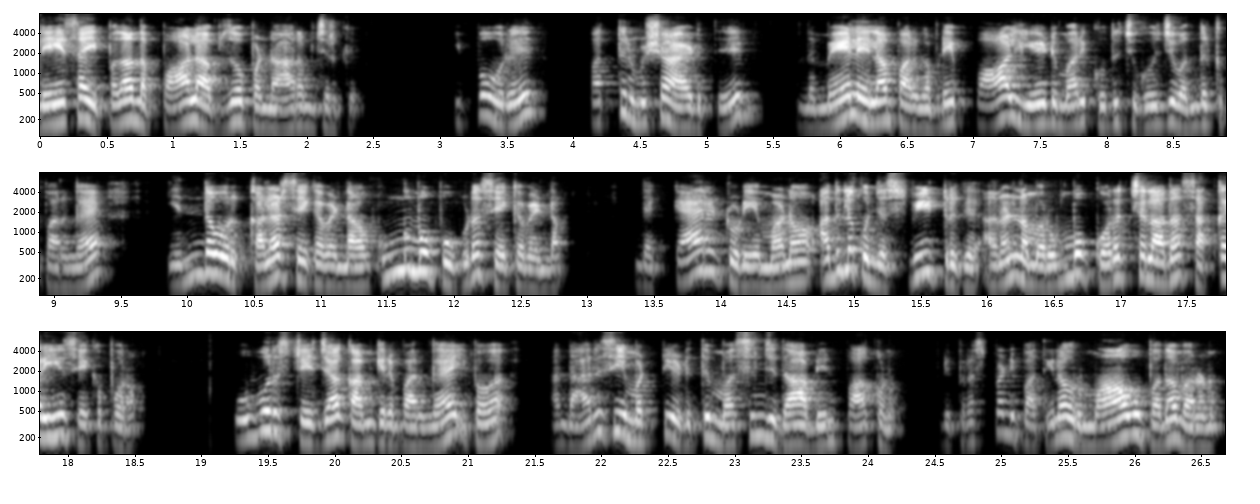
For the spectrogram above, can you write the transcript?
லேசாக இப்போ தான் அந்த பாலை அப்சர்வ் பண்ண ஆரம்பிச்சிருக்கு. இப்போ ஒரு பத்து நிமிஷம் ஆயிடுத்து. அந்த மேலையெல்லாம் பாருங்கள் அப்படியே பால் ஏடு மாதிரி கொதிச்சு கொதிச்சு வந்திருக்கு பாருங்கள் எந்த ஒரு கலர் சேர்க்க வேண்டாம். குங்குமப்பூ கூட சேர்க்க வேண்டாம். இந்த கேரட்டுடைய மனம் அதில் கொஞ்சம் ஸ்வீட் இருக்குது அதனால் நம்ம ரொம்ப குறைச்சலாக தான் சர்க்கரையும் சேர்க்க போகிறோம் ஒவ்வொரு ஸ்டேஜாக காமிக்கிற பாருங்கள் இப்போ அந்த அரிசியை மட்டும் எடுத்து மசிஞ்சுதா அப்படின்னு பார்க்கணும். இப்படி ப்ரெஸ் பண்ணி பார்த்தீங்கன்னா ஒரு மாவு பதம் வரணும்.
